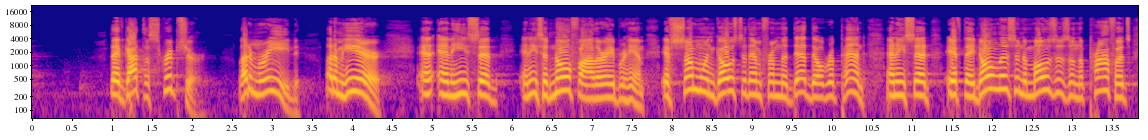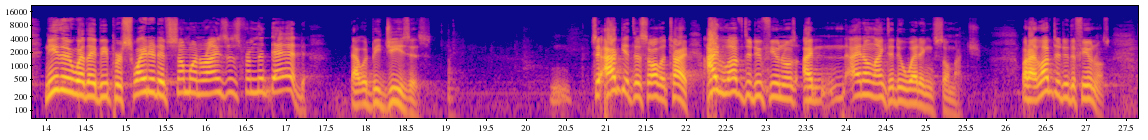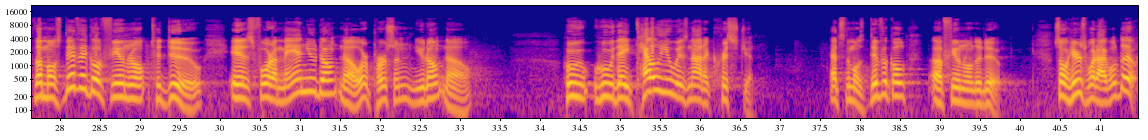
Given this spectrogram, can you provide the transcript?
They've got the scripture. Let them read, let them hear. And, and he said, and he said, No, Father Abraham. If someone goes to them from the dead, they'll repent. And he said, If they don't listen to Moses and the prophets, neither will they be persuaded if someone rises from the dead. That would be Jesus. See, I get this all the time. I love to do funerals. I, I don't like to do weddings so much, but I love to do the funerals. The most difficult funeral to do is for a man you don't know or a person you don't know who, who they tell you is not a Christian. That's the most difficult uh, funeral to do. So here's what I will do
